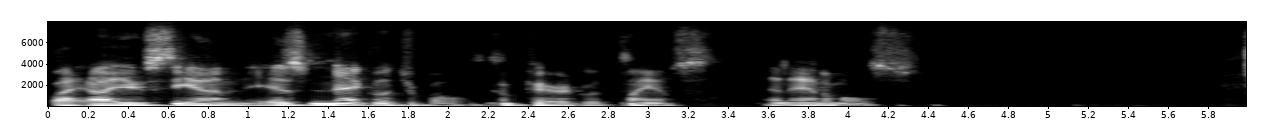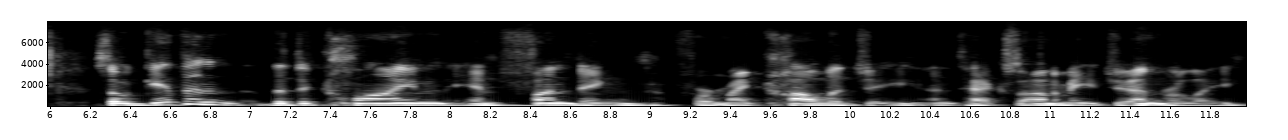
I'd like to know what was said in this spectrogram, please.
by IUCN is negligible compared with plants and animals. So, given the decline in funding for mycology and taxonomy generally,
